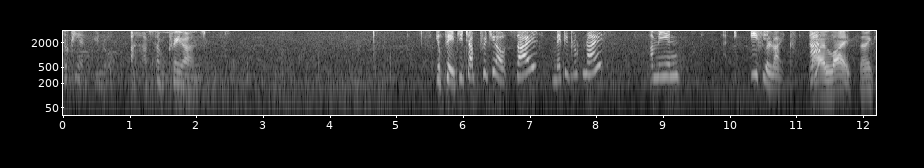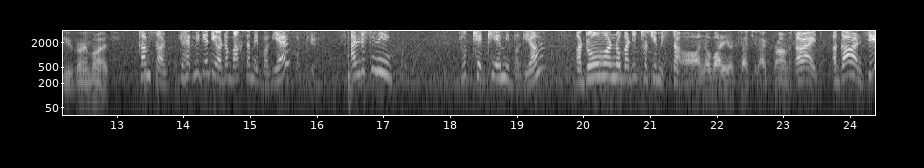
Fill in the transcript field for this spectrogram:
Look here, you know, I have some crayons. You paint it up pretty outside, make it look nice. I mean, if you like. Huh? I like. Thank you very much. Come, son. You help me get the other box of my bug, yeah? Okay. And listen me. You take care of me bug, yeah? I don't want nobody touching me stuff. Oh, nobody will touch it, I promise. All right. I gone, see?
